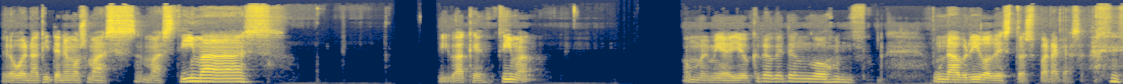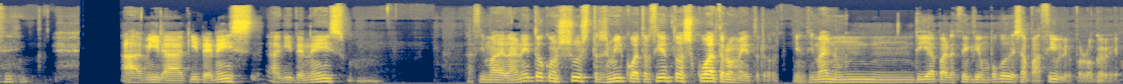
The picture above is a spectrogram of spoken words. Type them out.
Pero bueno, aquí tenemos más, más cimas. Que encima. Hombre, mía, yo creo que tengo un, abrigo de estos para casa. Ah, mira, aquí tenéis, aquí tenéis la cima de la Neto con sus 3.404 metros. Y encima en un día parece que un poco desapacible, por lo que veo.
